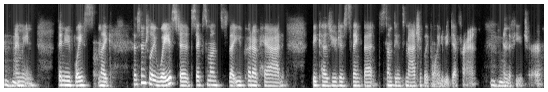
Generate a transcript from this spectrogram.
mm-hmm. I mean, then you've wasted like essentially wasted six months that you could have had because you just think that something's magically going to be different mm-hmm. in the future.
